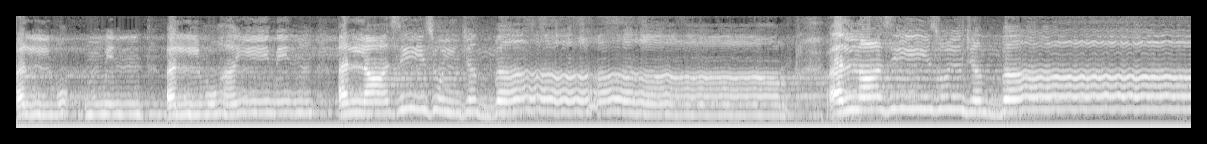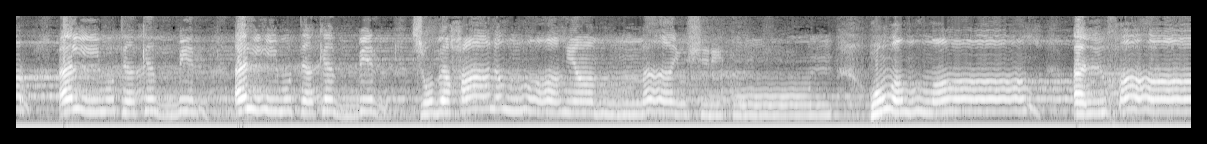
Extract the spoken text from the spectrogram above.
المؤمن المهيمن العزيز الجبار. العزيز الجبار المتكبر المتكبر. سبحان الله عما يشركون. هو الله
